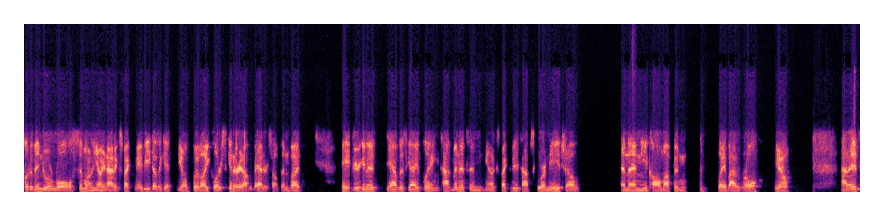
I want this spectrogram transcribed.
put him into a role similar. You know, you're not expecting maybe he doesn't get you know put Eichel or Skinner right off the bat or something, but hey, if you're gonna have this guy playing top minutes and you know expect to be a top scorer in the AHL, and then you call him up and play a bottom role, you know, uh, it's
